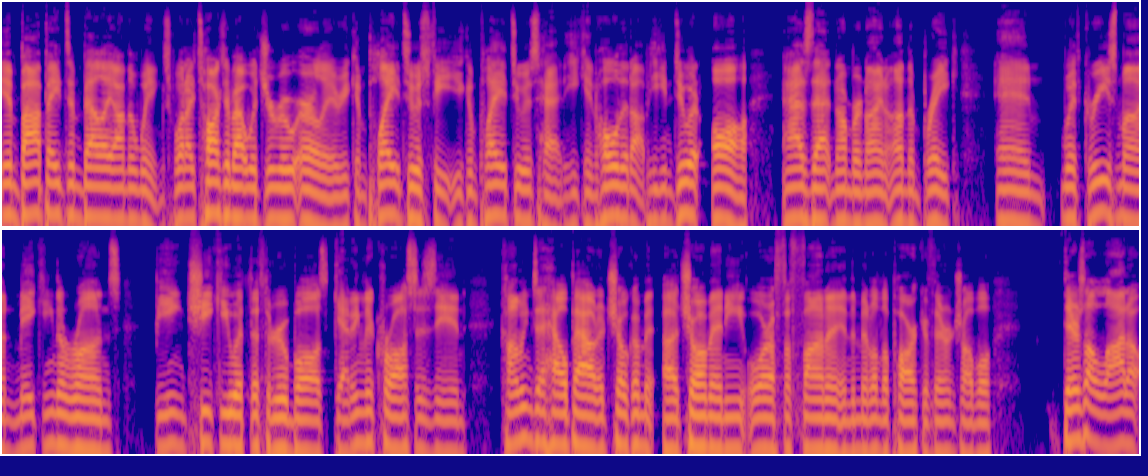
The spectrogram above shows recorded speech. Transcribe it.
Mbappe Dembele on the wings. What I talked about with Giroud earlier. You can play it to his feet. You can play it to his head. He can hold it up. He can do it all as that number nine on the break. And with Griezmann making the runs, being cheeky with the through balls, getting the crosses in, coming to help out a Tchouameni or a Fofana in the middle of the park if they're in trouble. There's a lot of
